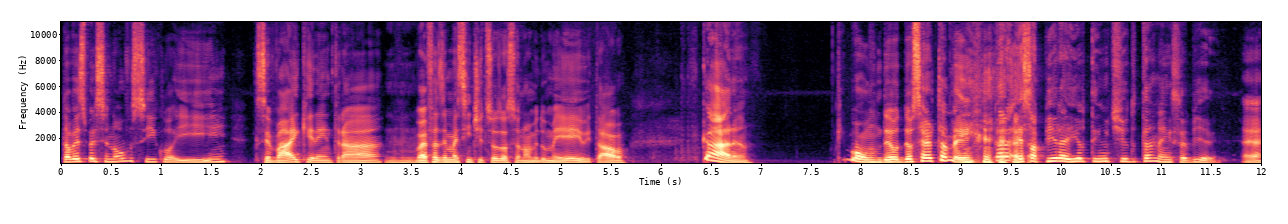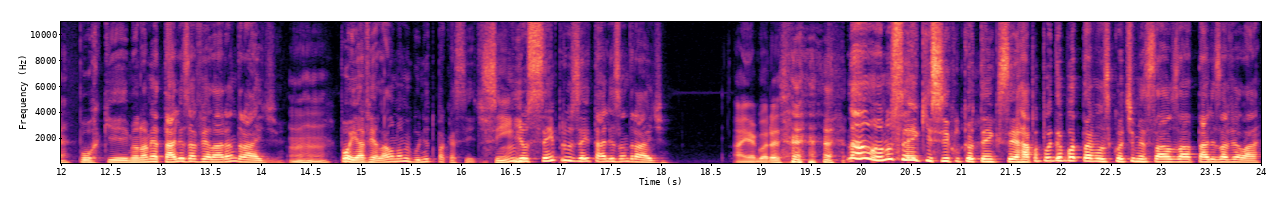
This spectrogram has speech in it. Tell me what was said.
talvez pra esse novo ciclo aí, que você vai querer entrar, Uhum. vai fazer mais sentido você usar seu nome do meio e tal. Cara, que bom, deu, deu certo também. Cara, essa pira aí eu tenho tido também, sabia? é? Porque meu nome é Thales Avelar Andrade. Uhum. Pô, e Avelar é um nome bonito pra cacete. Sim. E eu sempre usei Thales Andrade. Aí agora. Não, eu não sei que ciclo que eu tenho que serrar pra poder botar, vou começar a usar Thales Avelar.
